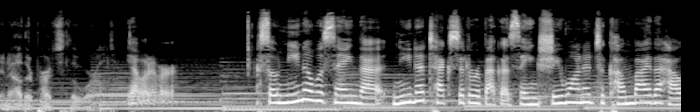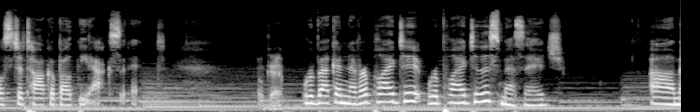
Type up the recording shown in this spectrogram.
in other parts of the world. Yeah, whatever. So Nina was saying that Nina texted Rebecca saying she wanted to come by the house to talk about the accident. Okay. Rebecca never replied to replied to this message. Um,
